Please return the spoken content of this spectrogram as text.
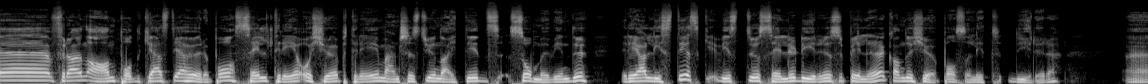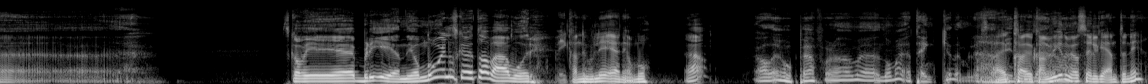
fra en annen podkast jeg hører på, selg tre og kjøp tre i Manchester Uniteds sommervindu. Realistisk, hvis du selger dyrere spillere, kan du kjøpe også litt dyrere. Uh, skal vi bli enige om noe, eller skal vi ta hver vår? Vi kan jo bli enige om noe. Ja, ja det håper jeg, for da, nå må jeg tenke. Nemlig. Ja, kan, kan vi begynne med å selge Anthony?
